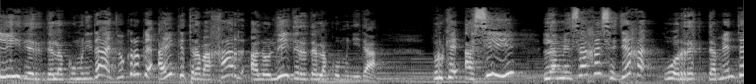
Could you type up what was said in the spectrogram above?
líderes de la comunidad, yo creo que hay que trabajar a los líderes de la comunidad. Porque así la mensaje se llega correctamente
